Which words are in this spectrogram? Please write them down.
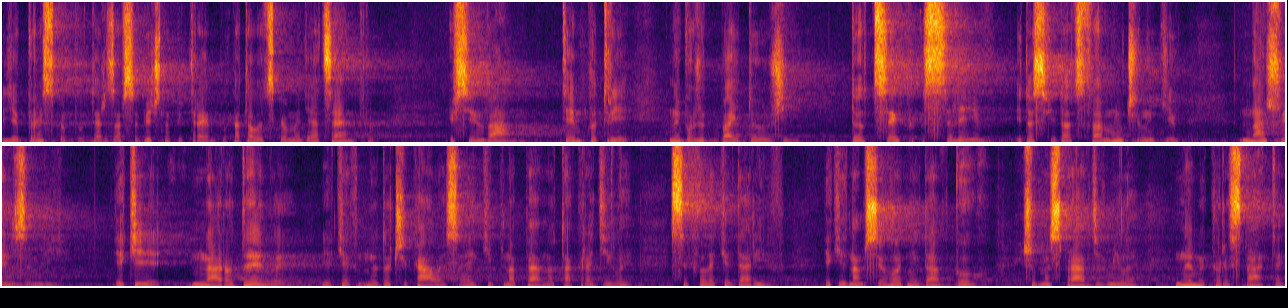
єпископу теж за всебічну підтримку католицького медіа-центру і всім вам, тим, котрі не будуть байдужі до цих слів і до свідоцтва мучеників нашої землі, які народили, яких не дочекалися, які б, напевно, так раділи цих великих дарів, які нам сьогодні дав Бог, щоб ми справді вміли ними користати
